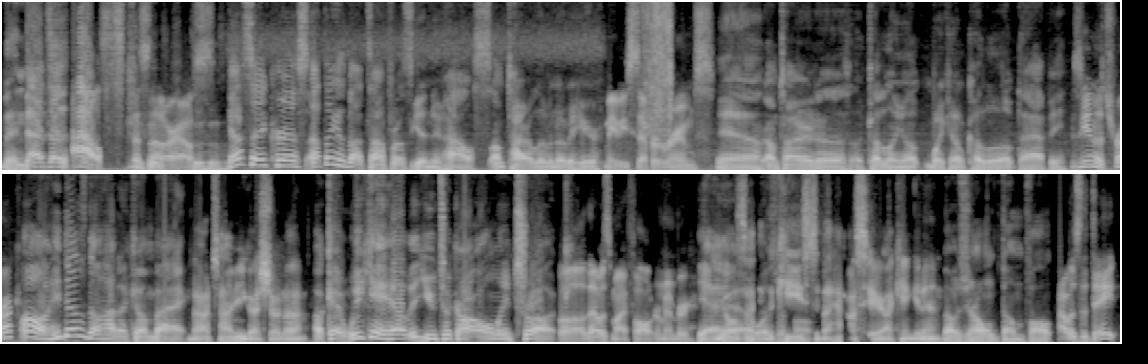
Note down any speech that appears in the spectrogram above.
Then that's a house. That's not our house. Can I say, Chris? I think it's about time for us to get a new house. I'm tired of living over here. Maybe separate rooms. Yeah, I'm tired of uh, cuddling up, waking up, cuddling up to Happy. Is he in the truck? Oh, he does know how to come back. About time you guys showed up. Okay, we can't help it. You took our only truck. Well, that was my fault. Remember? yeah, you yeah, also it have the keys fault. to the house here. I can't get in. That was your own dumb fault. How was the date?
